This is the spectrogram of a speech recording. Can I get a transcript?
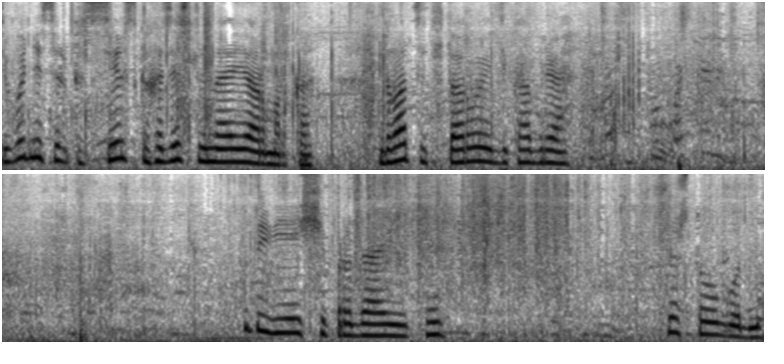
Сегодня сель- сельскохозяйственная ярмарка. 22 декабря. Тут и вещи продают, и все что угодно.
